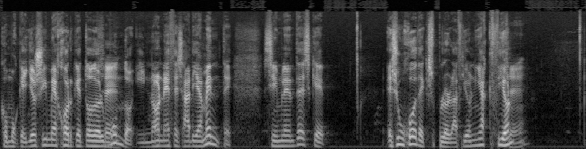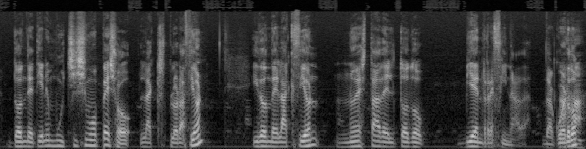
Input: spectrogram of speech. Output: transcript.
como que yo soy mejor que todo el Sí. mundo y no necesariamente. Simplemente es que es un juego de exploración y acción Sí. donde tiene muchísimo peso la exploración y donde la acción no está del todo bien refinada. ¿De acuerdo? Ajá.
